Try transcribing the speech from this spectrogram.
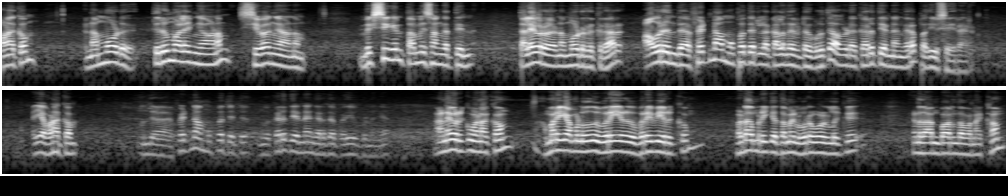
வணக்கம். நம்மோடு திருமலைஞானம் சிவஞானம் மெக்சிகன் தமிழ் சங்கத்தின் தலைவர் நம்மோடு இருக்கிறார். அவர் இந்த ஃபெட்னா முப்பத்தெட்டில் கலந்துக்கிட்ட குறித்து அவரோட கருத்து என்னங்கிற பதிவு செய்கிறார் ஐயா வணக்கம். இந்த ஃபெட்னா முப்பத்தெட்டு உங்கள் கருத்து என்னங்கிறத பதிவு பண்ணுங்கள் அனைவருக்கும் வணக்கம். அமெரிக்கா முழுவதும் விரை விரைவு இருக்கும். வட அமெரிக்க தமிழ் உறவுகளுக்கு எனது அன்பார்ந்த வணக்கம்.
